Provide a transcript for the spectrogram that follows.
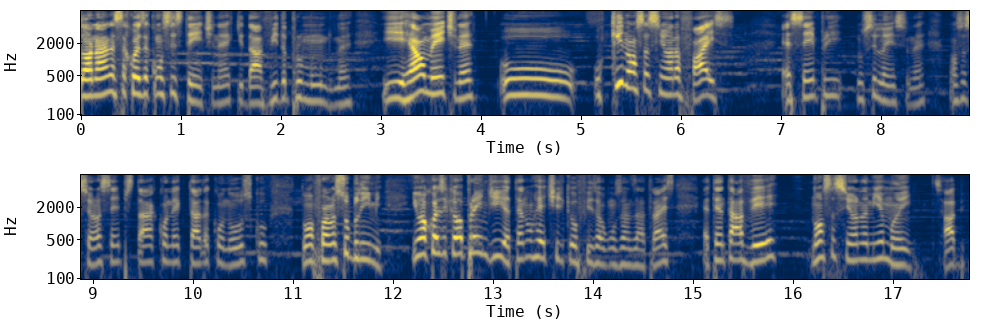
tornar essa coisa consistente, né? Que dá vida pro mundo, né? E realmente, né? O, o que Nossa Senhora faz é sempre no silêncio, né? Nossa Senhora sempre está conectada conosco de uma forma sublime. E uma coisa que eu aprendi, até num retiro que eu fiz alguns anos atrás, é tentar ver Nossa Senhora na minha mãe, sabe?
